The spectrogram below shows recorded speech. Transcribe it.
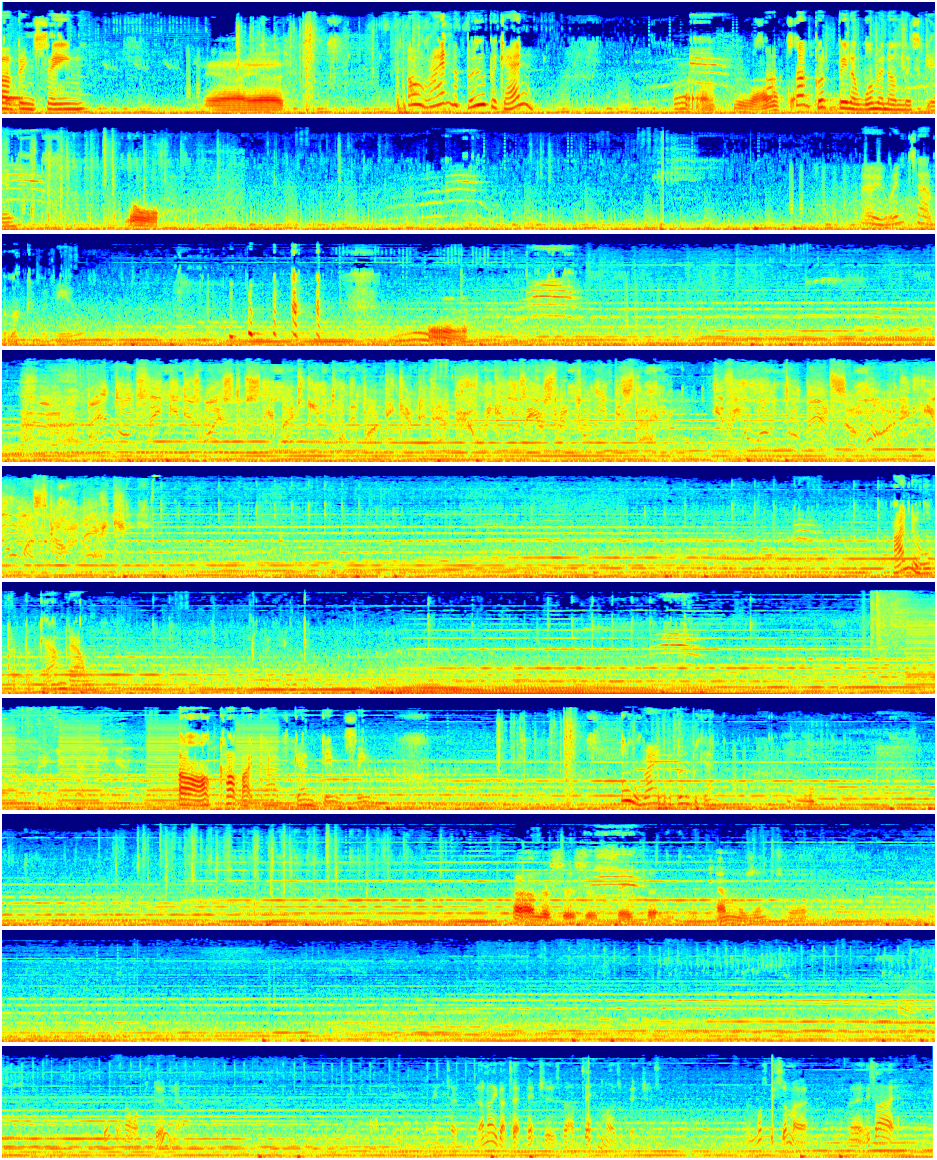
I've been seen. Yeah, yeah. Oh, right in the boob again. Oh, It's not, it's not good being a woman on this game. oh. Oh, we went to have a look at the view. Oh, caught my guards again, didn't even see him. Oh, right in the boob again. Oh, this is just they put the cameras into it. You don't take pictures, but I'm taking loads of pictures. There must be somewhere. Right, it's alright.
